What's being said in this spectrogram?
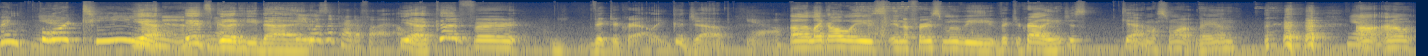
I'm 14. Yeah, it's good he died. He was a pedophile. yeah, good for Victor Crowley. Good job. Yeah. Uh, like always in the first movie, Victor Crowley, he just get out of my swamp, man. Yeah. I, I don't.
